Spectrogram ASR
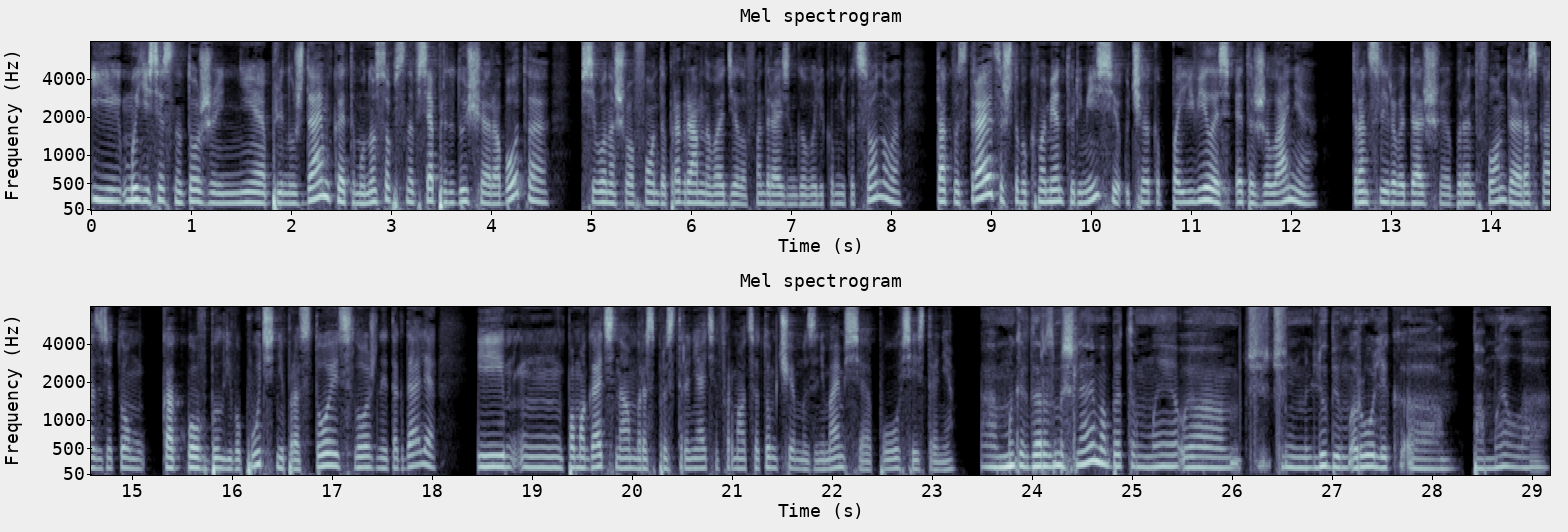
И мы, естественно, тоже не принуждаем к этому, но, собственно, вся предыдущая работа всего нашего фонда, программного отдела, фандрайзингового или коммуникационного, так выстраивается, чтобы к моменту ремиссии у человека появилось это желание транслировать дальше бренд фонда, рассказывать о том, каков был его путь, непростой, сложный и так далее, и м, помогать нам распространять информацию о том, чем мы занимаемся по всей стране. А, Мы, когда размышляем об этом, мы э, очень любим ролик э, Памела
